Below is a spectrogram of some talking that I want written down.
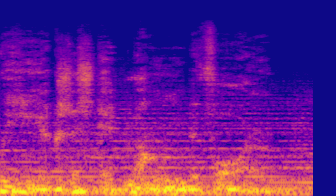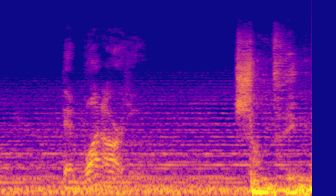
We existed long before. Then what are you? Something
